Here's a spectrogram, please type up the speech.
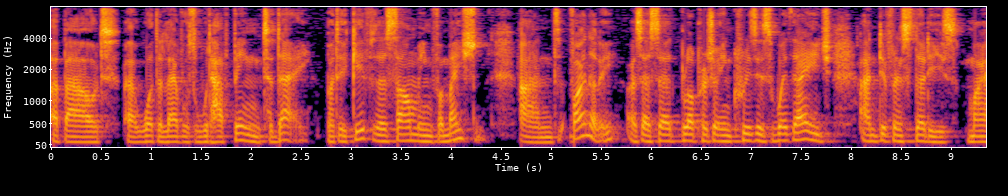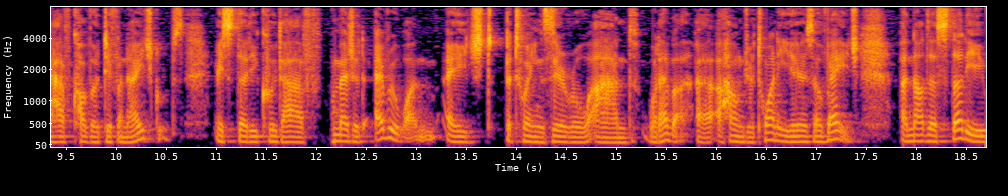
about uh, what the levels would have been today, but it gives us some information. And finally, as I said, blood pressure increases with age, and different studies might have covered different age groups. A study could have measured everyone aged between zero and whatever, uh, 120 years of age. Another study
